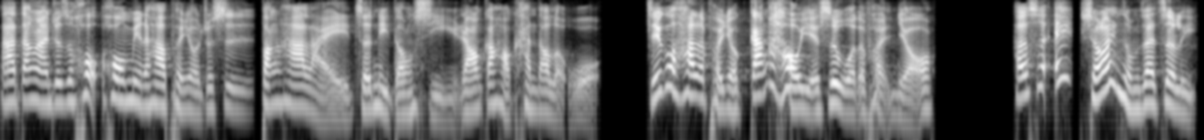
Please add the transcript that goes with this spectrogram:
那当然就是后后面的他的朋友就是帮他来整理东西，然后刚好看到了我，结果他的朋友刚好也是我的朋友，他就说，哎，小赖你怎么在这里？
